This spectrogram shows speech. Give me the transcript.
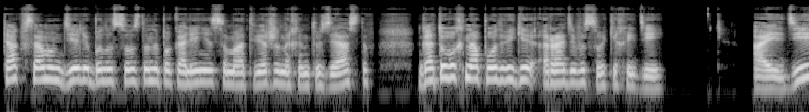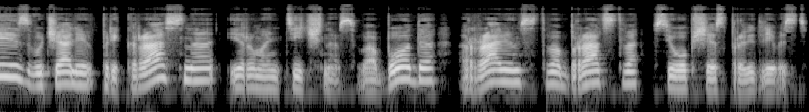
Так в самом деле было создано поколение самоотверженных энтузиастов, готовых на подвиги ради высоких идей а идеи звучали прекрасно и романтично. Свобода, равенство, братство, всеобщая справедливость.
